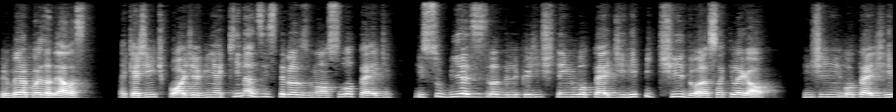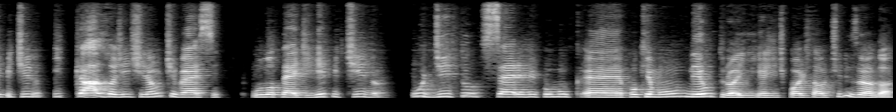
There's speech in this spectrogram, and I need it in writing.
Primeira coisa delas é que a gente pode vir aqui nas estrelas do nosso Loted e subir as estrelas dele que a gente tem Loted repetido. Olha só que legal. A gente tem Loted repetido e caso a gente não tivesse o Loted repetido, o Dito serve como é, Pokémon neutro aí que a gente pode estar utilizando. Ó.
